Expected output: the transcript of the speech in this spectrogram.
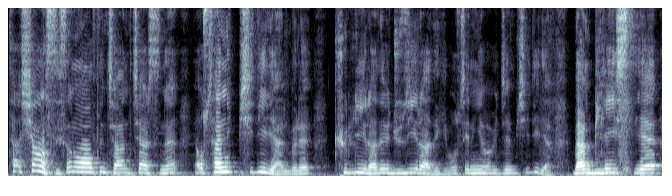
Ta, şanslıysan o altın çağın içerisine ya o senlik bir şey değil yani. Böyle külli irade ve cüzi irade gibi. O senin yapabileceğin bir şey değil yani. Ben bile isteye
